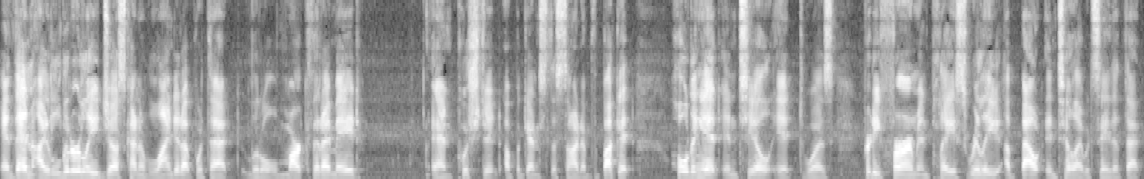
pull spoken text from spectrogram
And then I literally just kind of lined it up with that little mark that I made and pushed it up against the side of the bucket, holding it until it was pretty firm in place, really about until I would say that that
